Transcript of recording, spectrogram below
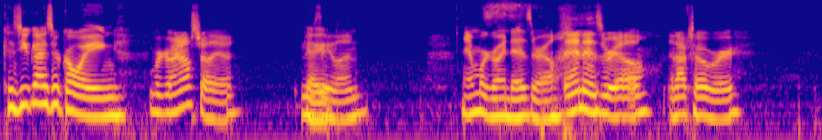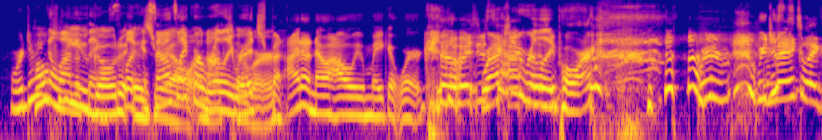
Because you guys are going. we're going to Australia, New Okay. Zealand, And we're going to Israel. and Israel in October. We're doing a lot of you things. go to Look, it sounds like we're in really rich, but I don't know how we make it work. No, it just we're actually really poor. We're, we just make like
